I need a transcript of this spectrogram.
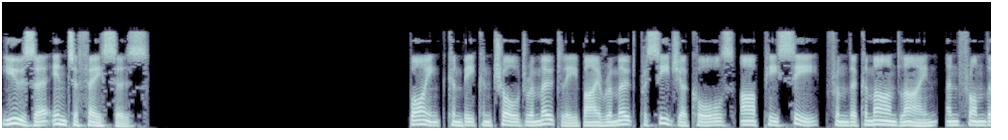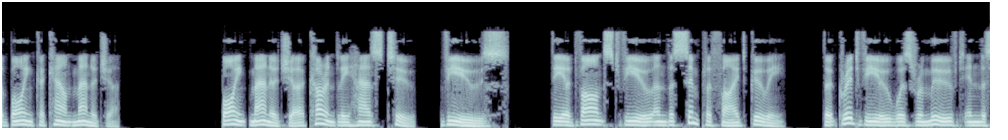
User interfaces BOINC can be controlled remotely by Remote Procedure Calls (RPC) from the command line and from the BOINC account manager. BOINC Manager currently has two views: the advanced view and the simplified GUI. The grid view was removed in the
